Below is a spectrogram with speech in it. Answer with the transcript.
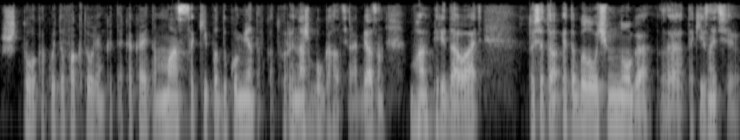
Что? Какой-то факторинг, это какая-то масса кипа документов, которые наш бухгалтер обязан вам передавать. То есть это, это было очень много э, таких, знаете,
